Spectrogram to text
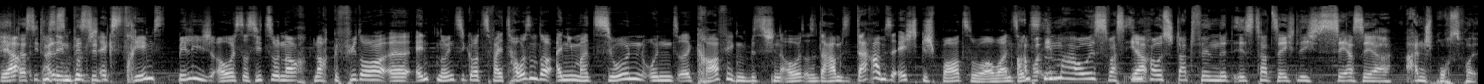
Ja, das sieht die alles sehen ein bisschen extremst billig aus. Das sieht so nach, nach gefühlter äh, End-90er, 2000er Animation und äh, Grafik ein bisschen aus. Also da haben sie, da haben sie echt gespart so. Aber ansonsten. Aber im Haus, was im ja. Haus stattfindet, ist tatsächlich sehr, sehr anspruchsvoll.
